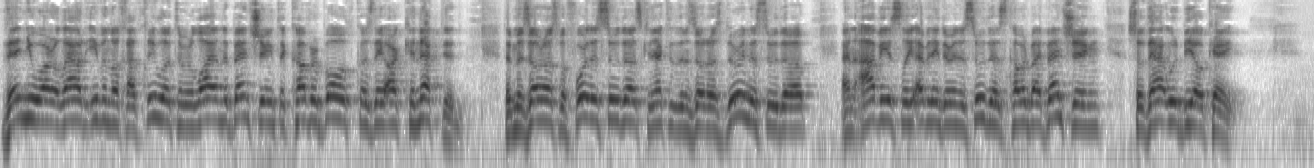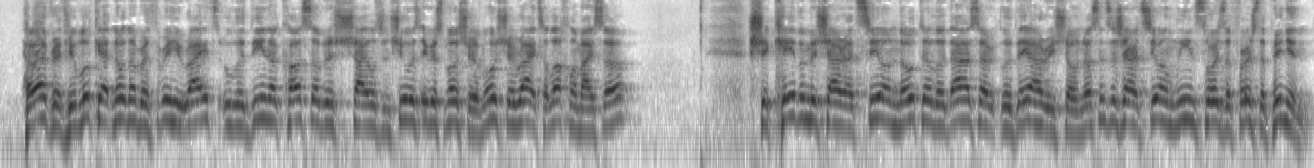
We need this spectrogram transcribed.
Then you are allowed even the chatchila to rely on the benching to cover both because they are connected. The mizonos before the Suda is connected to the mizonos during the Suda, and obviously everything during the Suda is covered by benching, so that would be okay. However, if you look at note number three, he writes, Uladina Kasa b'shailos and Shulas Igros Moshe. Moshe writes, Halach l'maisa, Shekeva Misharat Zion Nota Harishona. Since the Sharat Zion leans towards the first opinion,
